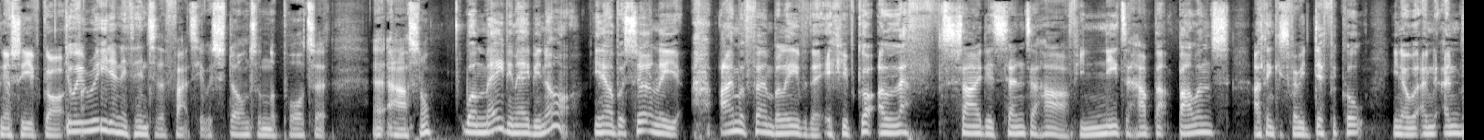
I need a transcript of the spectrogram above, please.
You know, so you've got. Do we read anything to the fact it was Stones and Laporte at, at Arsenal? Well, maybe, maybe not. You know, but certainly I'm a firm believer that if you've got a left sided centre half, you need to have that balance. I think it's very difficult, you know, and, and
